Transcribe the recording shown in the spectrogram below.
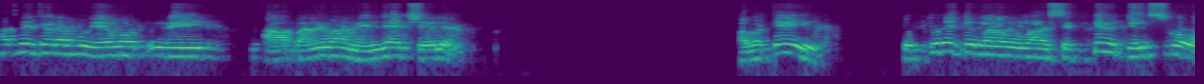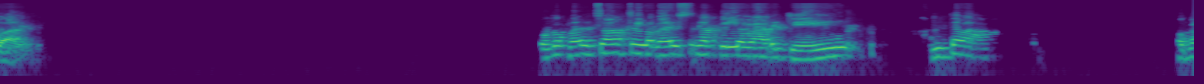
ఆశించేటప్పుడు ఏమవుతుంది? ఆ పని మనం ఎంజాయ్ చేయలేము కాబట్టి ఎప్పుడైతే మనము మన శక్తిని తెలుసుకోవాలి ఒక పది సంవత్సరాల వయసున్న పిల్లవాడికి అంత ఒక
